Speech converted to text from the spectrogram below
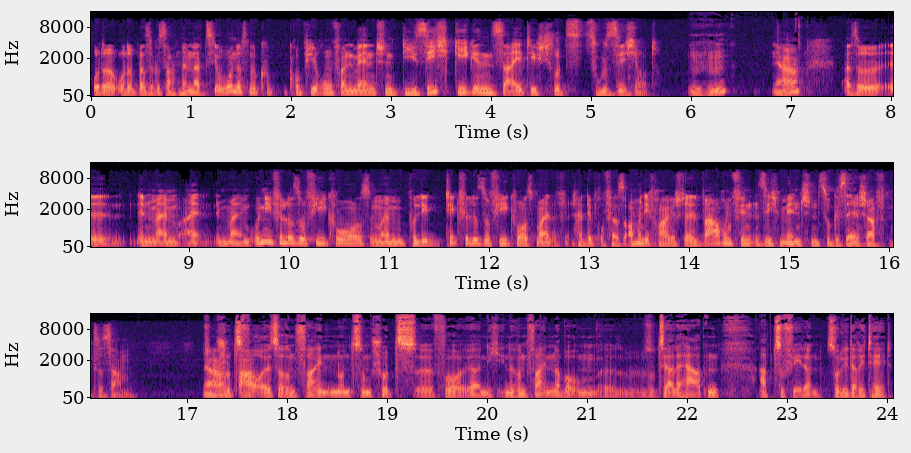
oder oder besser gesagt eine Nation ist eine Gruppierung von Menschen, die sich gegenseitig Schutz zusichert. Mhm. Ja, also äh, in meinem in meinem Uni-Philosophiekurs, in meinem Politik-Philosophiekurs hat der Professor auch mal die Frage gestellt, warum finden sich Menschen zu Gesellschaften zusammen? Zum ja, Schutz vor äußeren Feinden und zum Schutz äh, vor, ja, nicht inneren Feinden, aber um äh, soziale Härten abzufedern. Solidarität.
